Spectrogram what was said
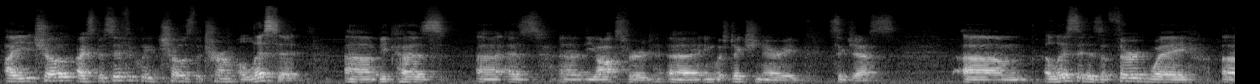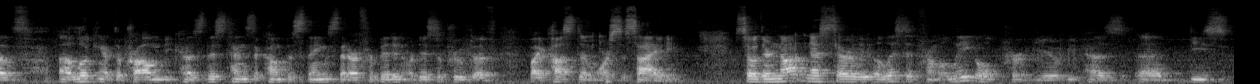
I chose. I specifically chose the term illicit uh, because, uh, as uh, the Oxford uh, English Dictionary suggests, um, illicit is a third way of uh, looking at the problem because this tends to compass things that are forbidden or disapproved of by custom or society. So they're not necessarily illicit from a legal purview because uh, these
